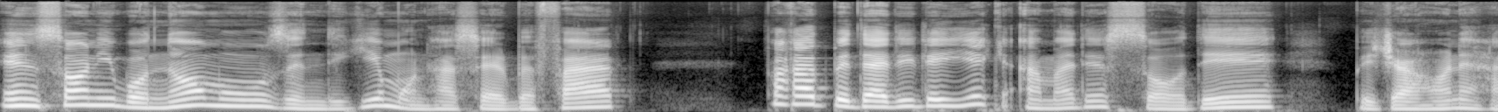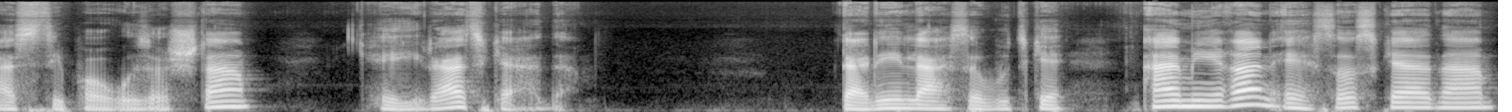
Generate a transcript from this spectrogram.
انسانی با نام و زندگی منحصر به فرد فقط به دلیل یک عمل ساده به جهان هستی پا گذاشتم حیرت کردم. در این لحظه بود که عمیقا احساس کردم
